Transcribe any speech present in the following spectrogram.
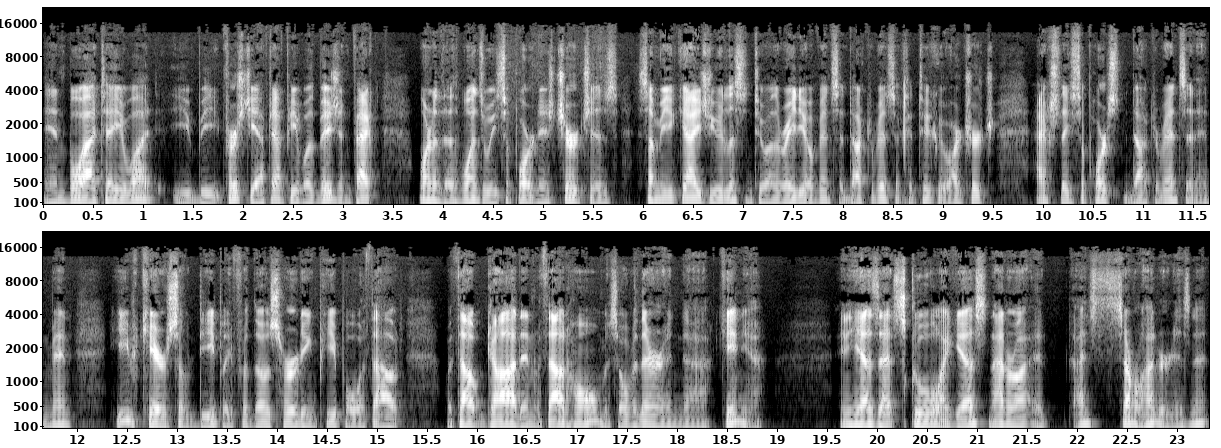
And boy, I tell you what, you be first you have to have people with vision. In fact, one of the ones we support in this church is some of you guys you listen to on the radio, Vincent, Dr. Vincent Katuku. Our church actually supports Dr. Vincent, and man, he cares so deeply for those hurting people without without God and without homes over there in uh, Kenya. And he has that school, I guess, and I don't know, it, it's several hundred, isn't it?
